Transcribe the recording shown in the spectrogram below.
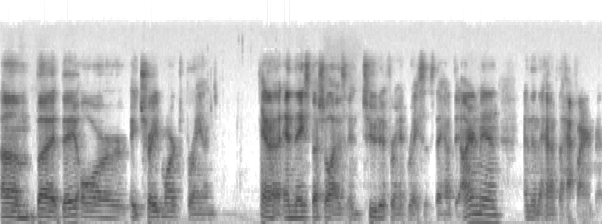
Um, but they are a trademarked brand, uh, and they specialize in two different races. They have the Ironman, and then they have the half Ironman.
